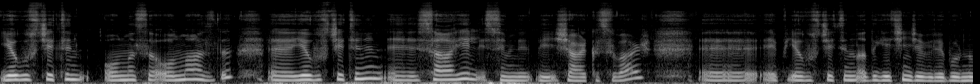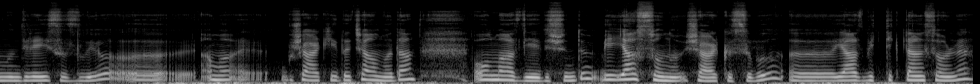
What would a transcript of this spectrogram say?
E, Yavuz Çetin olmasa olmazdı. Ee, Yavuz Çetin'in e, Sahil isimli bir şarkısı var. E, hep Yavuz Çetin'in adı geçince bile burnumun direği sızlıyor. E, ama e, bu şarkıyı da çalmadan olmaz diye düşündüm. Bir yaz sonu şarkısı bu. E, yaz bittikten sonra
